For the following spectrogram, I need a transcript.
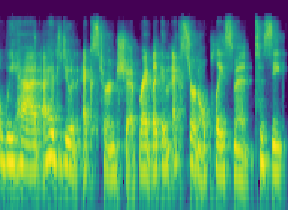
we had I had to do an externship, right? Like an external placement to see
